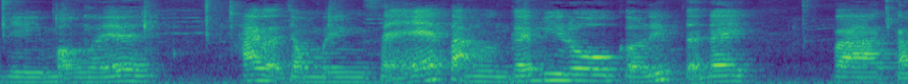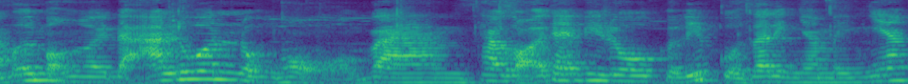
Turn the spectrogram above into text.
Thì mọi người ơi hai vợ chồng mình sẽ tạm ngừng cái video clip tại đây. Và cảm ơn mọi người đã luôn ủng hộ và theo dõi cái video clip của gia đình nhà mình nhé.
